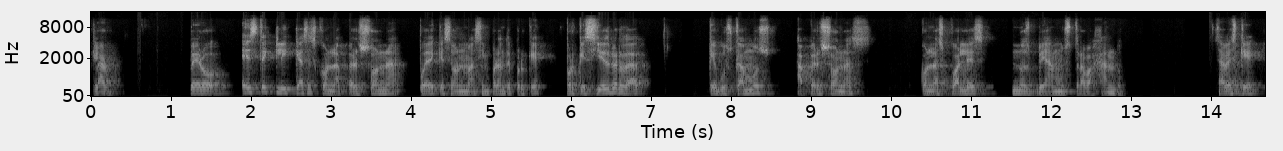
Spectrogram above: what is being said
claro, pero este clic que haces con la persona puede que sea aún más importante. ¿Por qué? Porque sí es verdad que buscamos a personas con las cuales nos veamos trabajando. ¿Sabes qué?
